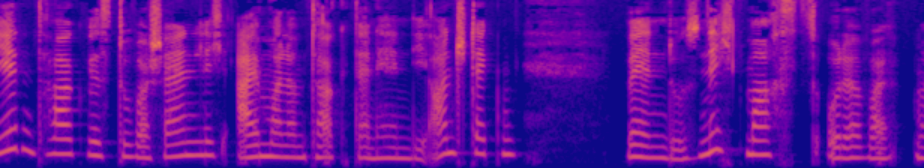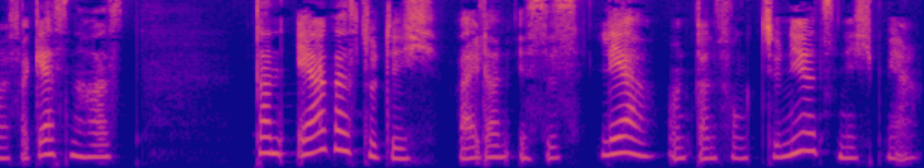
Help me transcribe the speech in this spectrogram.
Jeden Tag wirst du wahrscheinlich einmal am Tag dein Handy anstecken. Wenn du es nicht machst oder mal vergessen hast, dann ärgerst du dich, weil dann ist es leer und dann funktioniert es nicht mehr.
